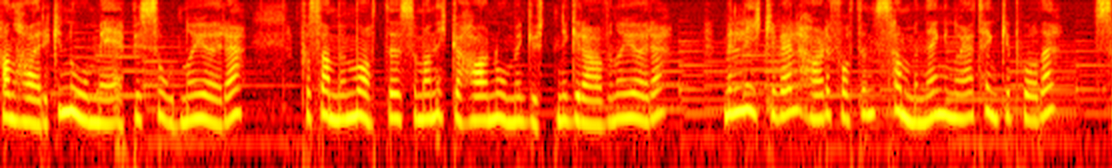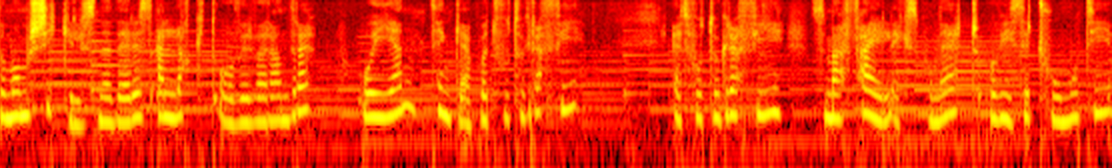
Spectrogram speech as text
Han har ikke noe med episoden å gjøre, på samme måte som han ikke har noe med gutten i graven å gjøre. Men likevel har det fått en sammenheng når jeg tenker på det, som om skikkelsene deres er lagt over hverandre. Og igjen tenker jeg på et fotografi. Et fotografi som er feileksponert og viser to motiv,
